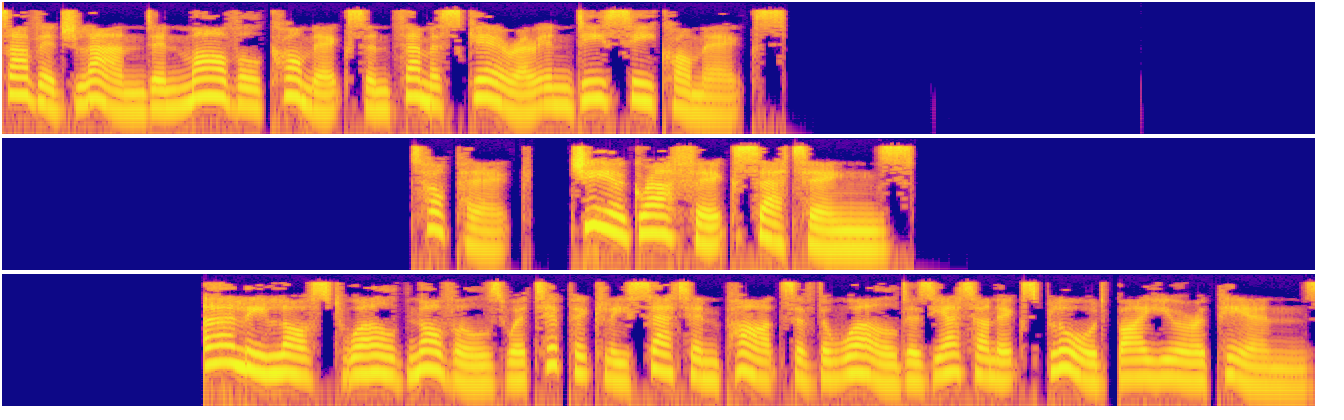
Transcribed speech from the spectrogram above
Savage Land in Marvel Comics and Themyscira in DC Comics. Topic: Geographic settings. Early Lost World novels were typically set in parts of the world as yet unexplored by Europeans.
